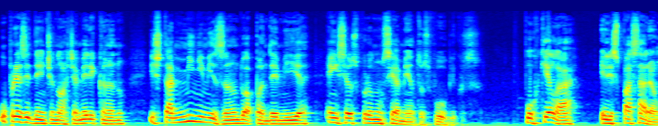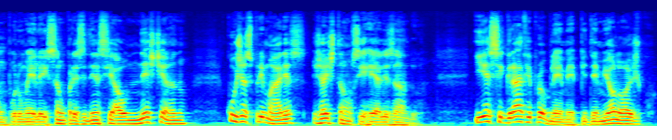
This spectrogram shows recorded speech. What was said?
o presidente norte-americano está minimizando a pandemia em seus pronunciamentos públicos. Porque lá eles passarão por uma eleição presidencial neste ano cujas primárias já estão se realizando. E esse grave problema epidemiológico,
